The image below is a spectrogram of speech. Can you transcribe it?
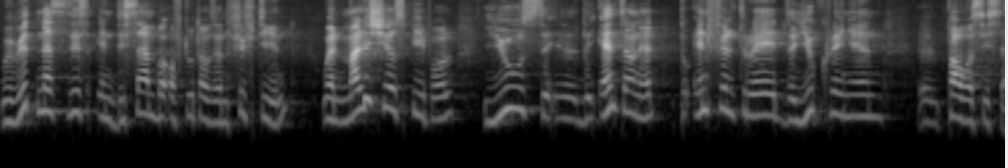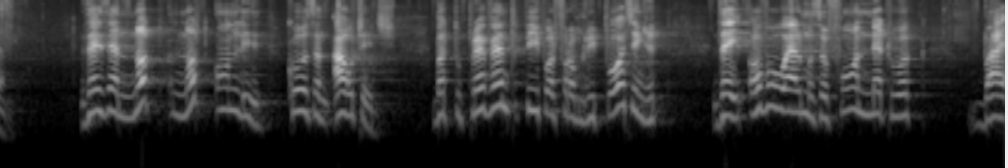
We witnessed this in December of 2015 when malicious people used the, uh, the internet to infiltrate the Ukrainian uh, power system. They then not, not only cause an outage, but to prevent people from reporting it, they overwhelm the phone network by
